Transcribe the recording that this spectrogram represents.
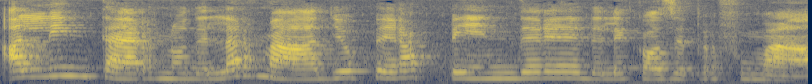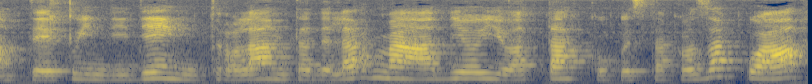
all'interno dell'armadio per appendere delle cose profumate, quindi dentro l'anta dell'armadio io attacco questa cosa qua,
